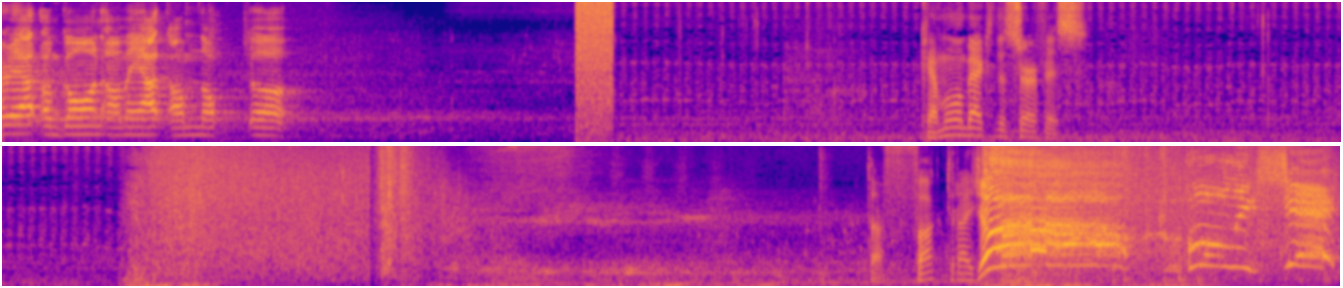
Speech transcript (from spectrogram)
We're out. I'm gone. I'm out. I'm not. Uh. Okay, I'm going back to the surface. The fuck did I Oh! Holy shit!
